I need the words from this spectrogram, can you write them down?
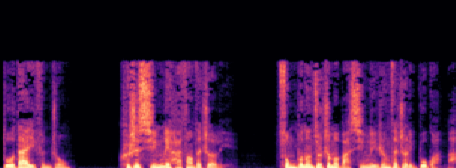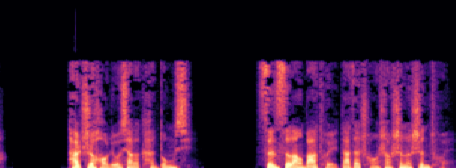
多待一分钟，可是行李还放在这里，总不能就这么把行李扔在这里不管吧？他只好留下了看东西。森四郎把腿搭在床上，伸了伸腿，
